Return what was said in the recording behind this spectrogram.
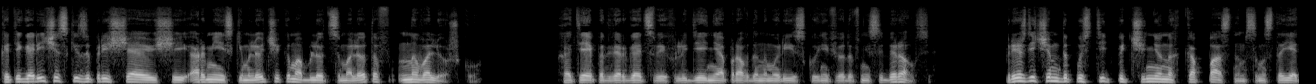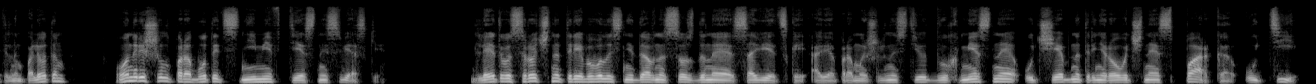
категорически запрещающий армейским летчикам облет самолетов на валежку. Хотя и подвергать своих людей неоправданному риску Нефедов не собирался. Прежде чем допустить подчиненных к опасным самостоятельным полетам, он решил поработать с ними в тесной связке. Для этого срочно требовалась недавно созданная советской авиапромышленностью двухместная учебно-тренировочная спарка УТИ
